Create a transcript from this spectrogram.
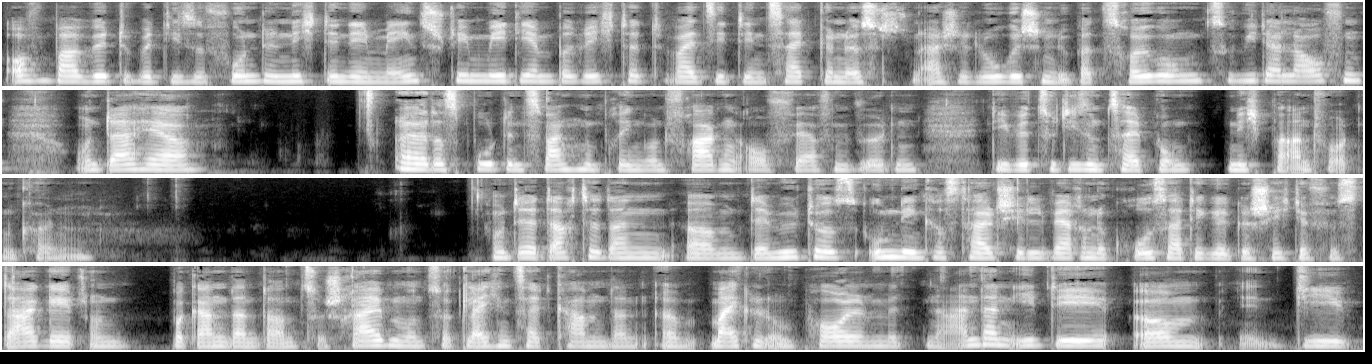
Offenbar wird über diese Funde nicht in den Mainstream-Medien berichtet, weil sie den zeitgenössischen archäologischen Überzeugungen zuwiderlaufen und daher äh, das Boot ins Wanken bringen und Fragen aufwerfen würden, die wir zu diesem Zeitpunkt nicht beantworten können. Und er dachte dann, ähm, der Mythos um den Kristallschädel wäre eine großartige Geschichte für Stargate und begann dann dann zu schreiben. Und zur gleichen Zeit kamen dann äh, Michael und Paul mit einer anderen Idee, ähm, die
